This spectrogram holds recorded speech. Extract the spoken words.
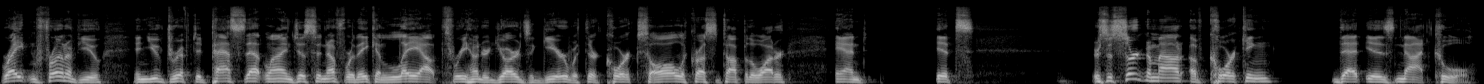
right in front of you and you've drifted past that line just enough where they can lay out 300 yards of gear with their corks all across the top of the water. And it's, there's a certain amount of corking that is not cool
